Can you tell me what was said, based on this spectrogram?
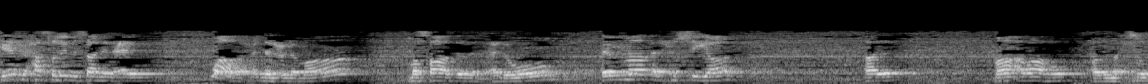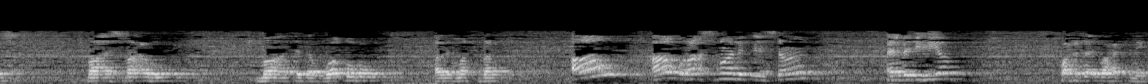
كيف يحصل الإنسان العلم؟ واضح أن العلماء مصادر العلوم إما الحسيات. هذا ما أراه هذا محسوس. ما أسمعه. ما أتذوقه. هذا مصدر. أو أو رأس مال الإنسان البديهيات واحد زائد واحد اثنين.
